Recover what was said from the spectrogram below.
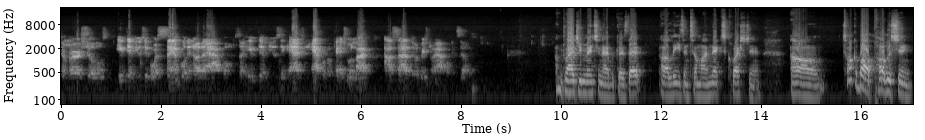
commercials, if their music was sampled in other albums, or if their music actually have a perpetual life outside of the original album itself. I'm glad you mentioned that because that uh, leads into my next question. Um, talk about publishing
